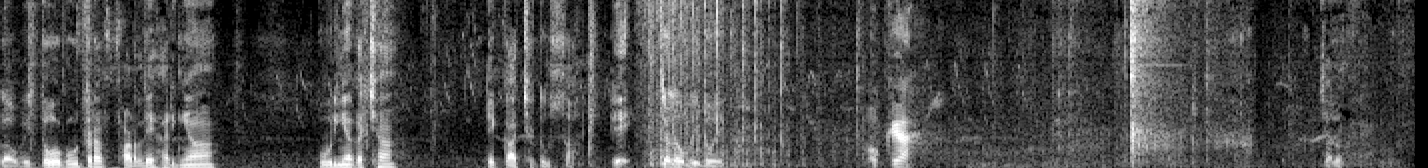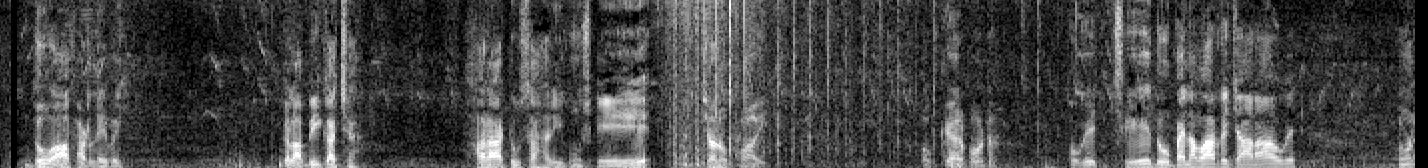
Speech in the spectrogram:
ਲਓ ਵੀ ਦੋ ਕਬੂਤਰ ਫੜ ਲਏ ਹਰੀਆਂ, ਪੂਰੀਆਂ ਕੱਛਾਂ ਤੇ ਕੱਛ ਟੂਸਾ। ਇਹ, ਚਲੋ ਬਈ ਦੋਏ। ਓਕੇ ਆ। ਚਲੋ। ਦੋ ਆ ਫੜ ਲਏ ਬਈ। ਗੁਲਾਬੀ ਕੱਛ, ਹਰਾ ਟੂਸਾ ਹਰੀ ਪੂੰਛ ਇਹ ਚਲੋ ਭਾਈ। Okay report. ਹੋ ਗਏ 6 ਦੋ ਪਹਿਲਾਂ ਵਾਰ ਤੇ 4 ਆ ਹੋ ਗਏ। ਹੁਣ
